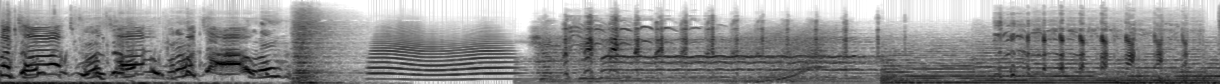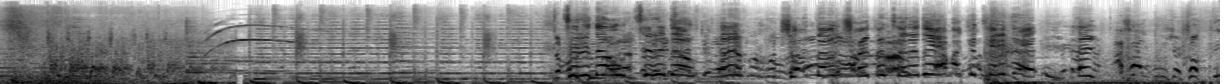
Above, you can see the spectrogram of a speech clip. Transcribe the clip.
বাঁচাও বাঁচাও বাঁচাও। দাও ছেড়ে দাও। শয়তান শয়তান ছেড়ে দে আমাকে ছেড়ে দে। এই আসল পুরুষের শক্তি।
